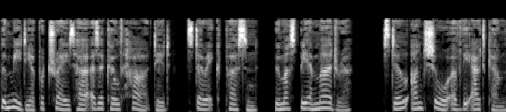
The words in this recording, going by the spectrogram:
the media portrays her as a cold-hearted, stoic person, who must be a murderer. Still unsure of the outcome,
